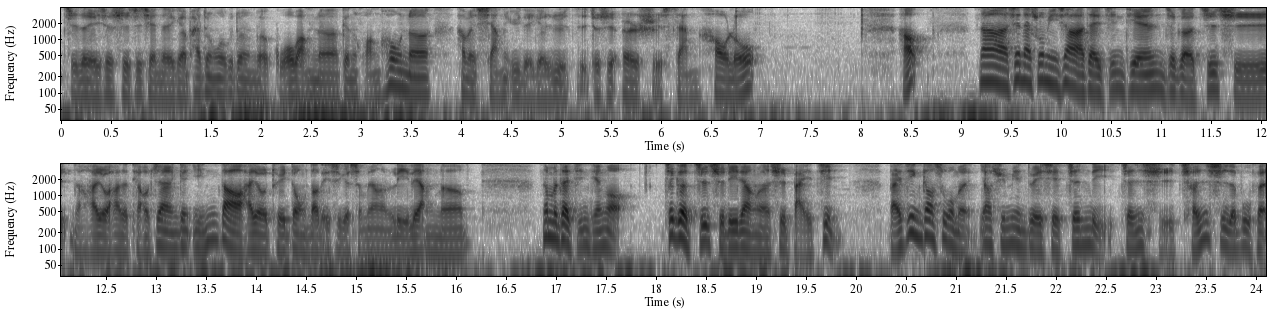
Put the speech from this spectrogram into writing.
指的也就是之前的一个派顿沃克顿的国王呢，跟皇后呢，他们相遇的一个日子，就是二十三号喽。好，那先来说明一下，在今天这个支持，然后还有它的挑战跟引导，还有推动，到底是一个什么样的力量呢？那么在今天哦，这个支持力量呢是白镜，白镜告诉我们要去面对一些真理、真实、诚实的部分。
